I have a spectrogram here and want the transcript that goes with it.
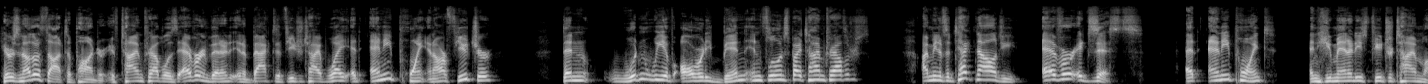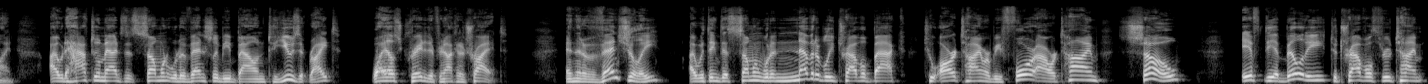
Here's another thought to ponder. If time travel is ever invented in a back to the future type way at any point in our future, then wouldn't we have already been influenced by time travelers? I mean, if the technology ever exists at any point in humanity's future timeline, I would have to imagine that someone would eventually be bound to use it, right? Why else create it if you're not going to try it? And then eventually, I would think that someone would inevitably travel back to our time or before our time. So, if the ability to travel through time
